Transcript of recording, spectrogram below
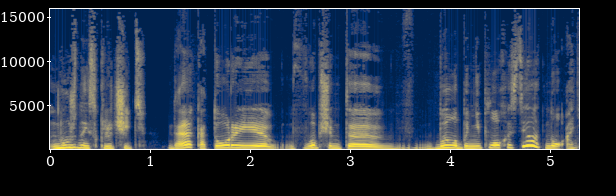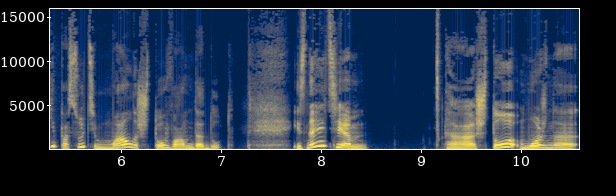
нужно исключить да, которые, в общем-то, было бы неплохо сделать, но они, по сути, мало что вам дадут. И знаете, а, что можно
